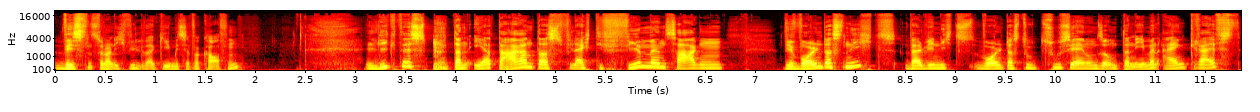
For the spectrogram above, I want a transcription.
Wissen, sondern ich will Ergebnisse verkaufen. Liegt es dann eher daran, dass vielleicht die Firmen sagen, wir wollen das nicht, weil wir nicht wollen, dass du zu sehr in unser Unternehmen eingreifst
